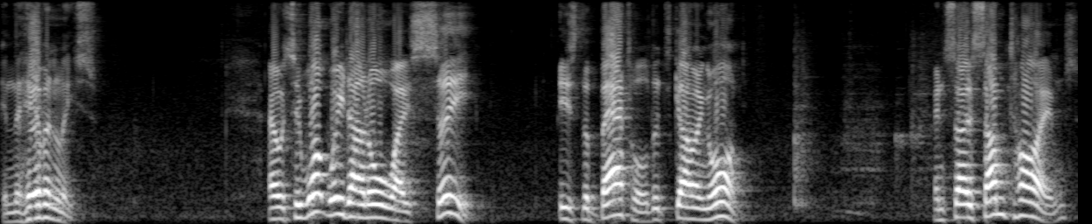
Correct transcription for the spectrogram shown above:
in the heavenlies. And we see what we don't always see is the battle that's going on. And so sometimes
